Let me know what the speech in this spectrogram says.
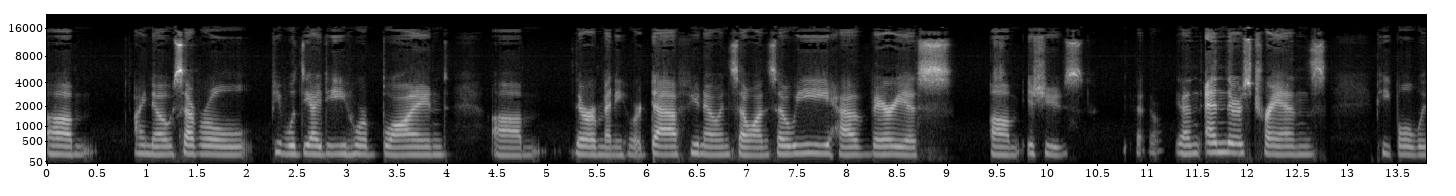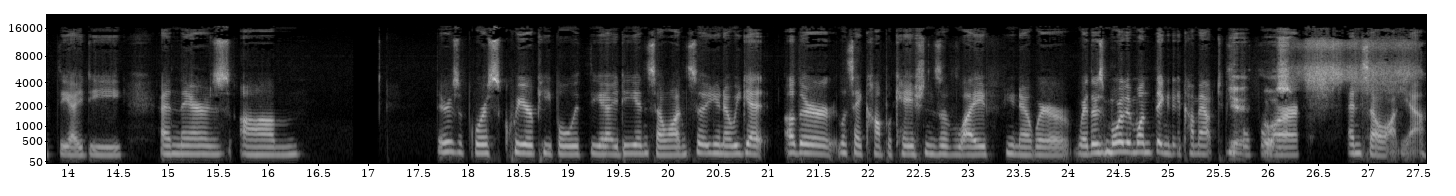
Um, I know several people with DID who are blind. Um, there are many who are deaf, you know, and so on. So we have various um, issues, and and there's trans people with DID, and there's um, there's of course queer people with DID and so on. So you know we get other let's say complications of life, you know where where there's more than one thing to come out to Yeah, people course. for, and so on. Yeah.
